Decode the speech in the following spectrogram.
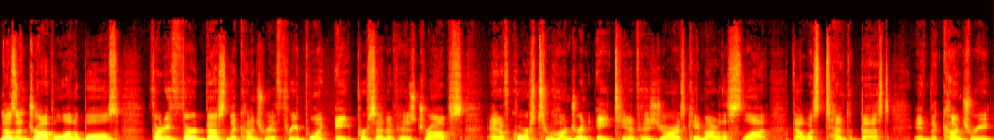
Doesn't drop a lot of balls. 33rd best in the country at 3.8% of his drops. And of course, 218 of his yards came out of the slot. That was 10th best in the country.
